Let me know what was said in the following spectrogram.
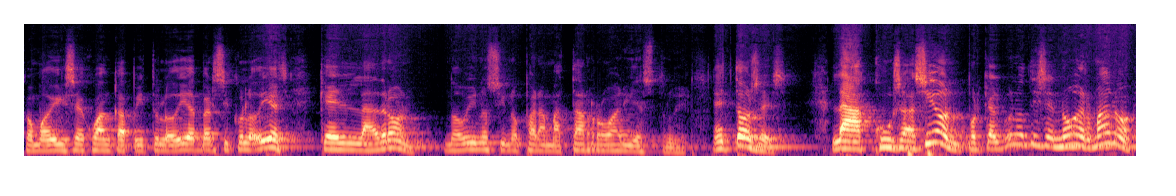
como dice Juan capítulo 10, versículo 10, que el ladrón no vino sino para matar, robar y destruir. Entonces, la acusación, porque algunos dicen, no hermano,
